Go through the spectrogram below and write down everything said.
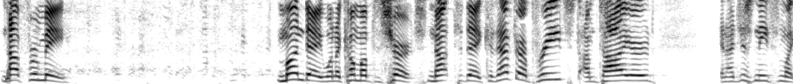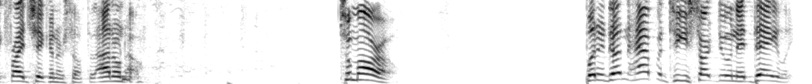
not for me. Monday when I come up to church, not today. Because after I preached, I'm tired and I just need some like fried chicken or something. I don't know. Tomorrow. But it doesn't happen until you start doing it daily.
